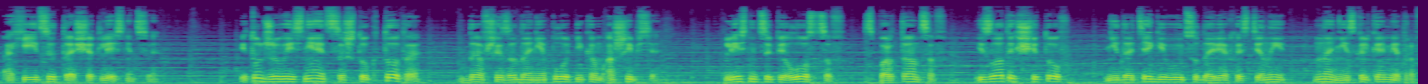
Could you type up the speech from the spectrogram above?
Ахейцы тащат лестницы. И тут же выясняется, что кто-то, давший задание плотникам, ошибся. Лестницы пилосцев, спартанцев и золотых щитов не дотягиваются до верха стены на несколько метров.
